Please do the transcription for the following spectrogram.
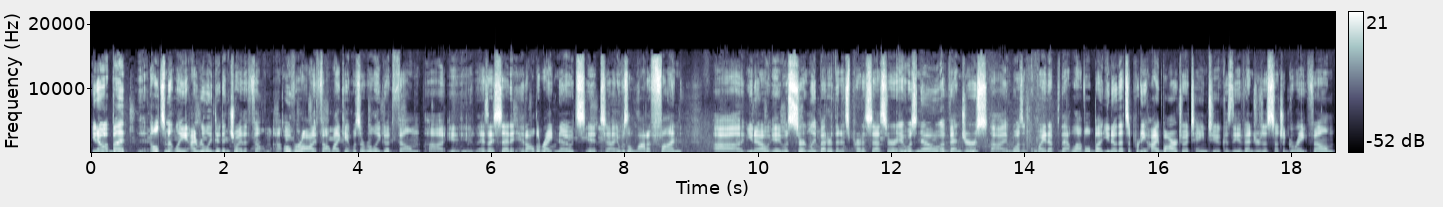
You know, but ultimately, I really did enjoy the film. Uh, overall, I felt like it was a really good film. Uh, it, it, as I said, it hit all the right notes. It uh, it was a lot of fun. Uh, you know, it was certainly better than its predecessor. It was no Avengers. Uh, it wasn't quite up to that level, but you know that's a pretty high bar to attain to because the Avengers is such a great film,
